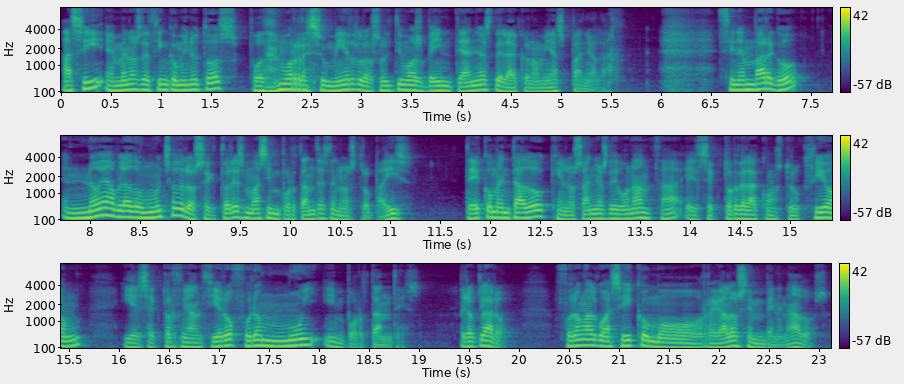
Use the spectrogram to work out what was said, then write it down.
Así, en menos de cinco minutos podemos resumir los últimos 20 años de la economía española. Sin embargo, no he hablado mucho de los sectores más importantes de nuestro país. Te he comentado que en los años de bonanza el sector de la construcción y el sector financiero fueron muy importantes. Pero claro, fueron algo así como regalos envenenados.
